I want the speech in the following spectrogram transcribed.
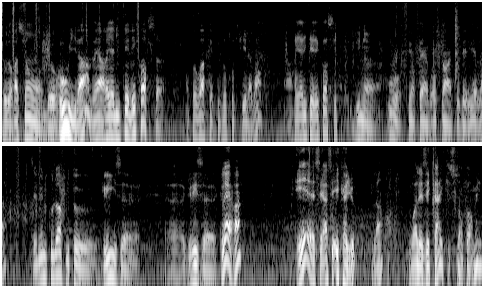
coloration de rouille là. Mais en réalité, l'écorce, on peut voir quelques autres pieds là-bas. En réalité, l'écorce, c'est d'une. Si on fait un gros plan un peu derrière là, c'est d'une couleur plutôt grise, grise claire. Hein. Et c'est assez écailleux là. On voit les écailles qui se sont formées.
